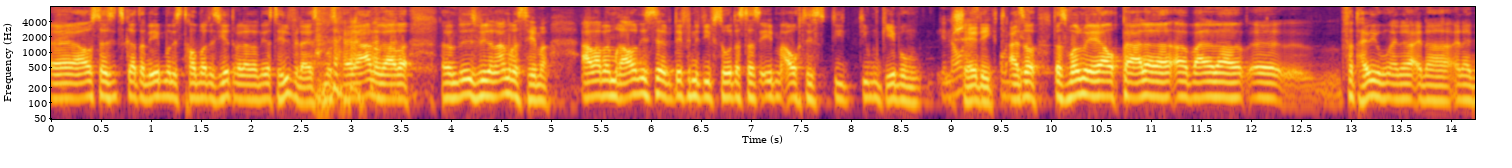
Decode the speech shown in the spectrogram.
äh, außer er sitzt gerade daneben und ist traumatisiert, weil er dann erste Hilfe leisten muss, keine Ahnung, aber dann ist wieder ein anderes Thema. Aber beim Rauchen ist es definitiv so, dass das eben auch das, die, die Umgebung genau schädigt. Das also das wollen wir ja auch bei aller, bei aller äh, Verteidigung einer, einer, einer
